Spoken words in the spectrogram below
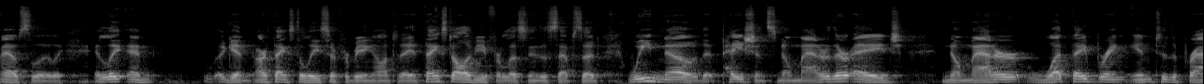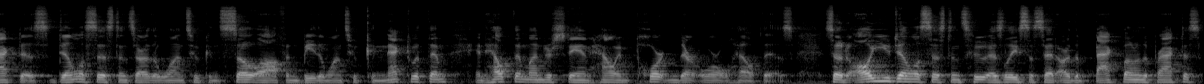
Absolutely, and and again, our thanks to Lisa for being on today, and thanks to all of you for listening to this episode. We know that patients, no matter their age no matter what they bring into the practice, dental assistants are the ones who can so often be the ones who connect with them and help them understand how important their oral health is. So, to all you dental assistants who, as Lisa said, are the backbone of the practice,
